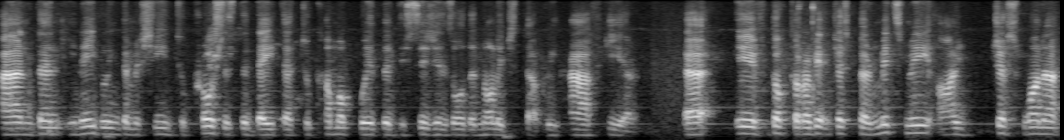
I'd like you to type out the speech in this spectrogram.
and then enabling the machine to process the data to come up with the decisions or the knowledge that we have here. Uh, if Dr. Rabie just permits me, I just want to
